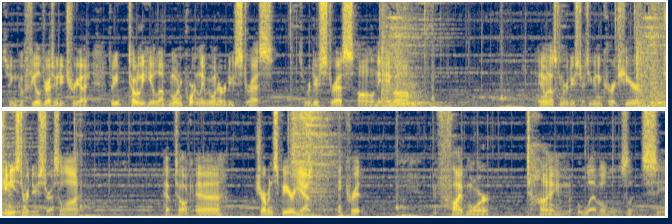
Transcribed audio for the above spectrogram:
So we can go field dress, we can do triage. So we can totally heal up. More importantly, we want to reduce stress. So reduce stress on the A-bomb. Anyone else can reduce stress. You can encourage here. She needs to reduce stress a lot. Pep talk. Uh, sharpen spear. Yeah. A crit. Five more time levels. Let's see.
